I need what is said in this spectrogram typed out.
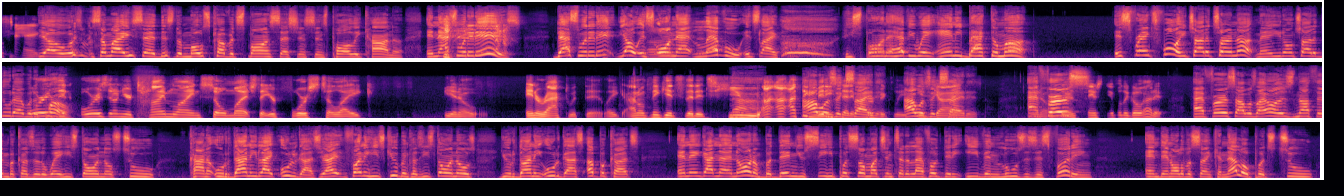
Yo, what's, somebody said this is the most covered spawn session since Paulie Connor, and that's what it is. That's what it is. Yo, it's Oh, on that level. It's like he spawned a heavyweight and he backed him up. It's Frank's fault. He tried to turn up, man. You don't try to do that with or a is pro. it or is it on your timeline so much that you're forced to like, you know, interact with it? Like I don't think it's that it's huge. Nah. I, I think I Mitty was said excited. it perfectly. I was guys, excited. you At know, they're in the first, same stable to go at it. at first I was like, oh, it's nothing because of the way he's throwing those two kind of Urdani like Ulgas, right? Funny he's Cuban because he's throwing those Urdani Ulgas uppercuts and ain't got nothing on him. But then you see he puts so much into the left hook that he even loses his footing. And then all of a sudden Canelo puts two,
